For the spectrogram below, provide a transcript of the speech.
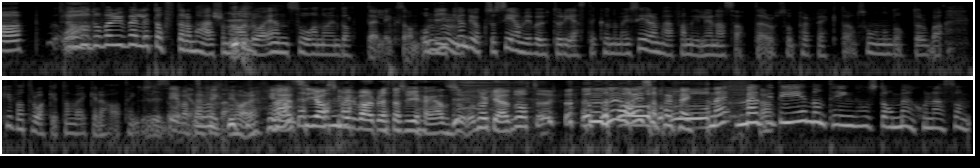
ja. Och då, då var det ju väldigt ofta de här som har då en son och en dotter. Liksom. Och vi Mhm. kunde ju också se om vi var ute och reste kunde man ju se de här familjerna satt där och så perfekta. Son och dotter och bara Gud vad tråkigt de verkade ha tänkte vi då se vad perfekt vi har det. Så jag skulle bara berätta att vi har en son och en dotter. Du har ju så perfekt. Nej, men Ja. det är någonting hos de människorna som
